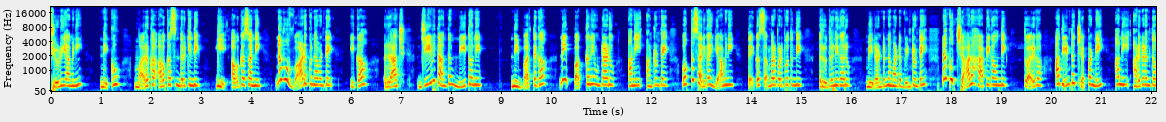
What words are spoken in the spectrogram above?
చూడు యామిని నీకు మరొక అవకాశం దొరికింది. ఈ అవకాశాన్ని నువ్వు వాడుకున్నావంటే ఇక రాజ్ జీవితాంతం నీతోనే నీ భర్తగా నీ పక్కనే ఉంటాడు అని అంటుంటే ఒక్కసారిగా యామిని తెగ సంబరపడిపోతుంది. రుద్రని గారు మీరంటున్న మాట వింటుంటే నాకు చాలా హ్యాపీగా ఉంది. త్వరగా అదేంటో చెప్పండి అని అడగడంతో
